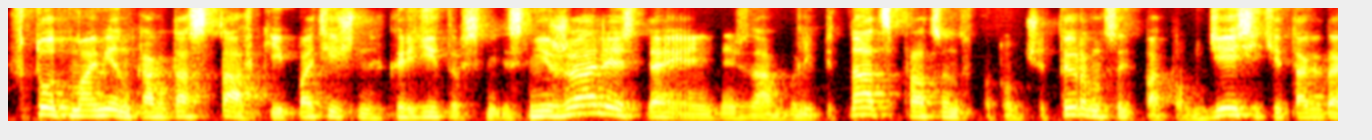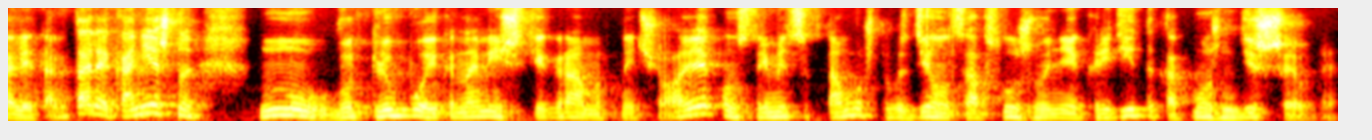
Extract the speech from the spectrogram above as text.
в тот момент, когда ставки ипотечных кредитов снижались, да, я не знаю, были 15%, потом 14%, потом 10% и так далее, и так далее, конечно, ну, вот любой экономически грамотный человек, он стремится к тому, чтобы сделать обслуживание кредита как можно дешевле.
